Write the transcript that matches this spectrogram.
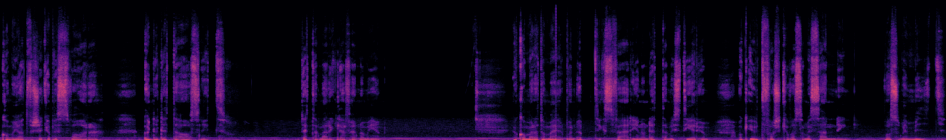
kommer jag att försöka besvara under detta avsnitt. Detta märkliga fenomen. Jag kommer att ta med er på en upptäcktsfärd genom detta mysterium och utforska vad som är sanning, vad som är myt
